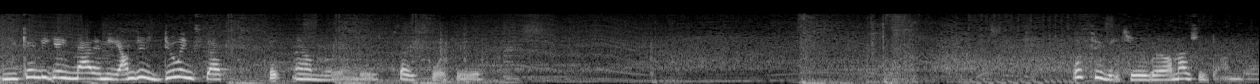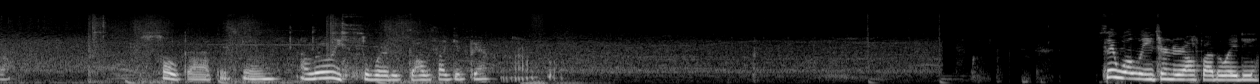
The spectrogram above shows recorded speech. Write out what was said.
And you can't be getting mad at me. I'm just doing stuff. But, I'm really do. Sorry, score for you. What's 2v2, bro? I'm actually done, bro. So bad this game. I literally swear to God if I get banned. Say Wally, you turned it off by the way, D.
